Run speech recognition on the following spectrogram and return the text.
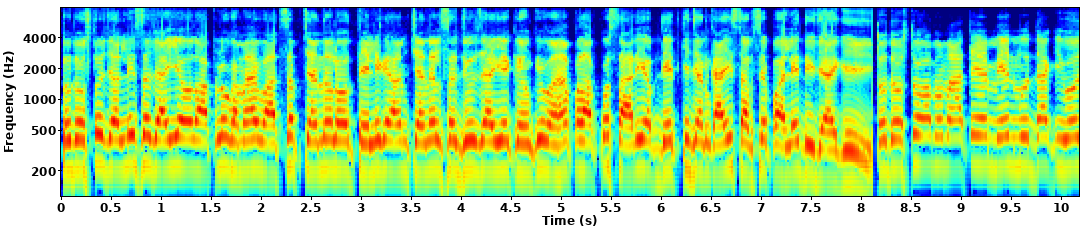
तो दोस्तों, जल्दी से जाइए और आप लोग हमारे व्हाट्सएप चैनल और टेलीग्राम चैनल से जुड़ जाइए, क्योंकि वहाँ पर आपको सारी अपडेट की जानकारी सबसे पहले दी जाएगी। तो दोस्तों, अब हम आते हैं मेन मुद्दा की ओर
